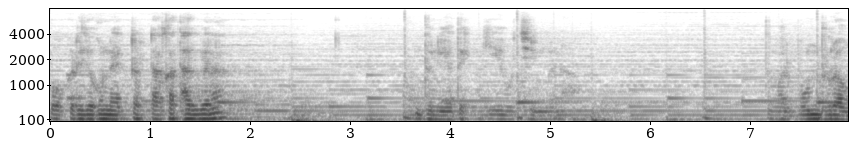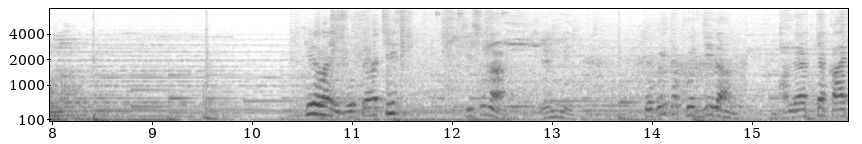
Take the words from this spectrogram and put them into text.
পকেটে যখন একটা টাকা থাকবে না দুনিয়াতে কেউ চিনবে না। তোমার বন্ধুরাও না। কি ভাই বসে আছিস? কিছু না এমনি। তোকেই তো খুঁজছিলাম। ভালো একটা কাজ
